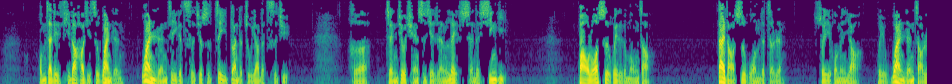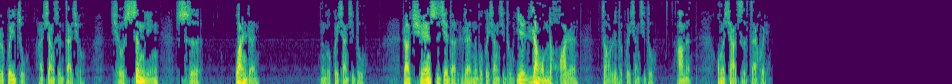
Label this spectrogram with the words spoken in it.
我们在这里提到好几次“万人”，“万人”这个词就是这一段的主要的词句，和拯救全世界人类神的心意。保罗是为这个蒙召，代祷是我们的责任，所以我们要为万人早日归主而向神代求，求圣灵使万人。能够归向基督，让全世界的人能够归向基督，也让我们的华人早日的归向基督。阿门。我们下次再会。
